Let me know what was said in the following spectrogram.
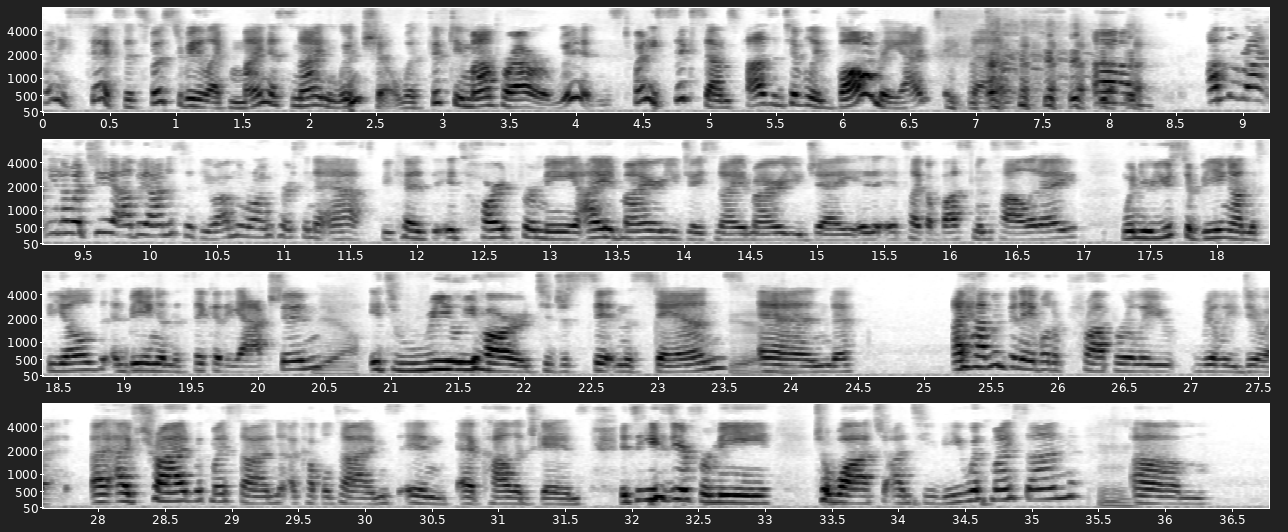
26. It's supposed to be like minus nine wind chill with 50 mile per hour winds. 26 sounds positively balmy. I'd take that. um, I'm the wrong, you know what, Gia, I'll be honest with you. I'm the wrong person to ask because it's hard for me. I admire you, Jason. I admire you, Jay. It, it's like a busman's holiday. When you're used to being on the field and being in the thick of the action, Yeah. it's really hard to just sit in the stands Yeah. and I haven't been able to properly really do it. I, I've tried with my son a couple times in at college games. It's easier for me to watch on TV with my son, um,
